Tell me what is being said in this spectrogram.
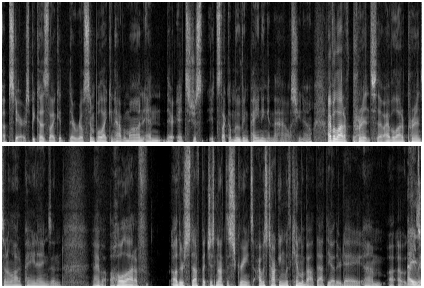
upstairs because like it, they're real simple. I can have them on, and they're it's just it's like a moving painting in the house. You know, I have a lot of prints though. I have a lot of prints and a lot of paintings, and I have a, a whole lot of other stuff, but just not the screens. I was talking with Kim about that the other day. Um, uh, uh, Ah, Kim, he's.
